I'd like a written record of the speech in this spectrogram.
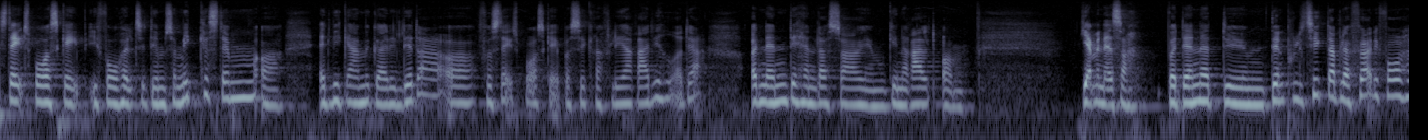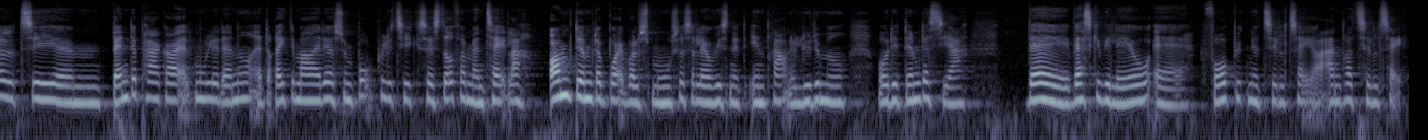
statsborgerskab i forhold til dem, som ikke kan stemme, og at vi gerne vil gøre det lettere at få statsborgerskab og sikre flere rettigheder der. Og den anden, det handler så øhm, generelt om, jamen altså, hvordan at øhm, den politik, der bliver ført i forhold til øhm, bandepakker og alt muligt andet, at rigtig meget af det er symbolpolitik, så i stedet for at man taler om dem, der bor i Voldsmose, så laver vi sådan et inddragende lyttemøde, hvor det er dem, der siger, hvad, hvad skal vi lave af forebyggende tiltag og andre tiltag,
